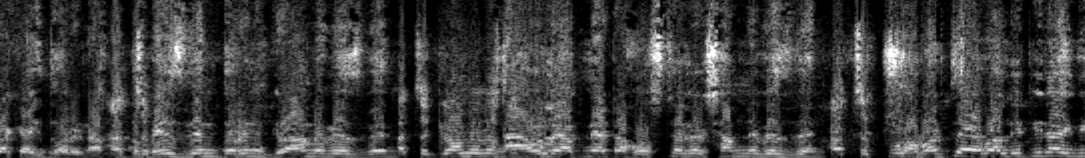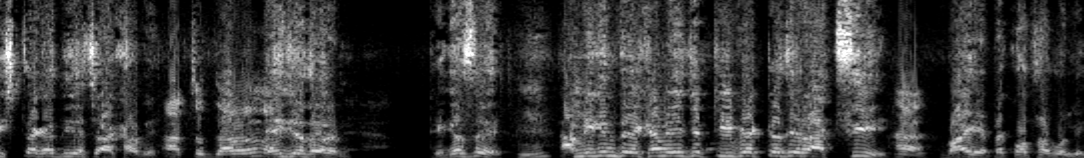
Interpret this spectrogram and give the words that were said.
টাকাই ধরেন। আপনি তো আচ্ছা। বেচবেন ধরেন গ্রামে বেচবেন। আচ্ছা গ্রামে ব্যস্ত না হলে আপনি একটা হোস্টেলের সামনে বেচবেন। আচ্ছা, সবার তো অ্যাভালিটি নাই বিশ টাকা দিয়ে চা খাবে। আচ্ছা এই যে ধরেন ঠিক আছে? আমি কিন্তু এখানে এই যে টি ব্যাগটা যে রাখছি হ্যাঁ। ভাই একটা কথা বলি।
